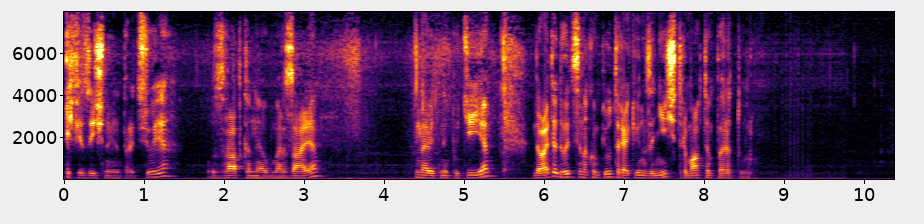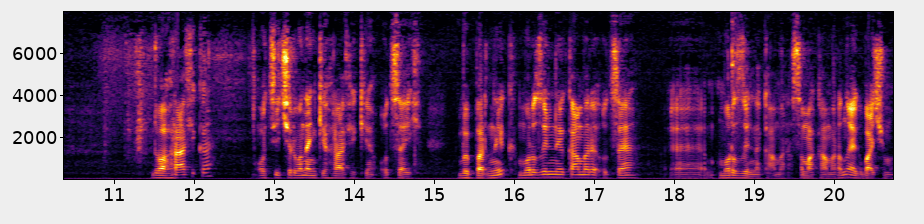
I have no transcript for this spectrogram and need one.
І фізично він працює, зрадка не обмерзає, навіть не потіє. Давайте дивитися на комп'ютер, як він за ніч тримав температуру. Два графіка. Оці червоненькі графіки, оцей випарник морозильної камери, оце е, морозильна камера, сама камера. Ну, як бачимо,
